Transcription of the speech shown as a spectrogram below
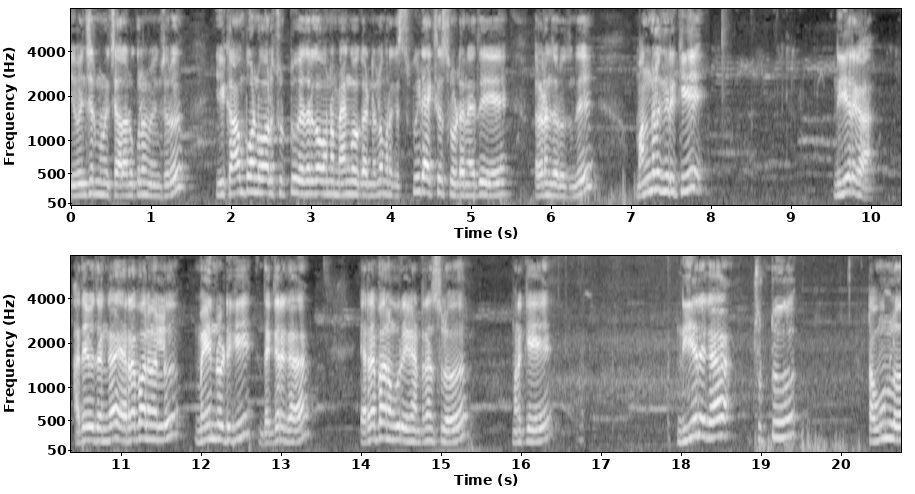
ఈ వెంచర్ మనకి చాలా అనుకూలం వెంచరు ఈ కాంపౌండ్ వాళ్ళ చుట్టూ ఎదురుగా ఉన్న మ్యాంగో గార్డెన్లో మనకి స్పీడ్ యాక్సెస్ రోడ్ అనేది వెళ్ళడం జరుగుతుంది. మంగళగిరికి నియర్గా అదేవిధంగా ఎర్రపాలెం వెళ్ళు మెయిన్ రోడ్డుకి దగ్గరగా ఎర్రపాలెం ఊరి ఎంట్రన్స్లో మనకి నియర్గా చుట్టూ టౌన్లో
